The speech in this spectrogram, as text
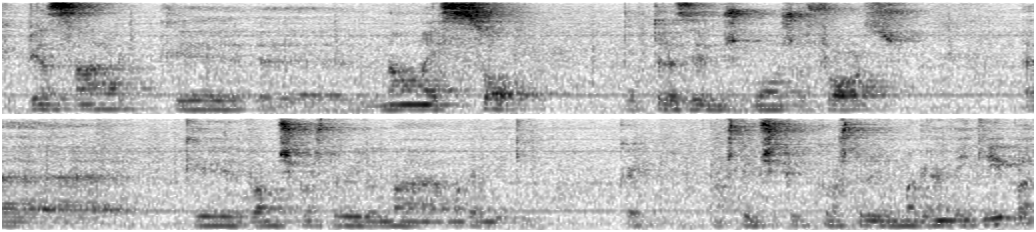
que pensar que uh, não é só por trazermos bons reforços, uh, que vamos construir uma, uma grande equipa. Okay? Nós temos que construir uma grande equipa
